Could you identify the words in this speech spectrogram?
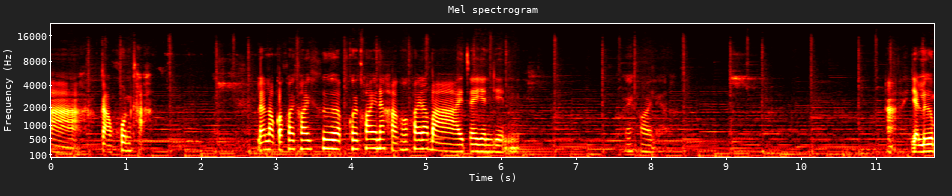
อ่ากาวข้นค่ะ แล้วเราก็ค่อยๆ เคลือบ ค่อย ๆนะคะ ค่อยๆระบายใจเย็นๆค่อยๆเลยค่ะอะอย่าลืม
